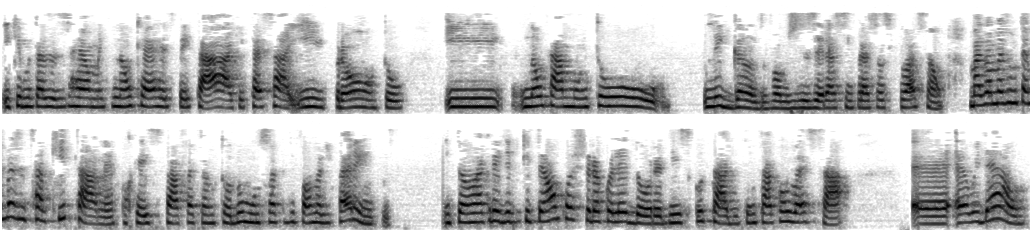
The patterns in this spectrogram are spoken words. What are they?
e que muitas vezes realmente não quer respeitar, que quer sair, pronto, e não está muito ligando, vamos dizer assim, para essa situação. Mas ao mesmo tempo a gente sabe que está, né? Porque isso está afetando todo mundo, só que de forma diferente. Então, eu acredito que ter uma postura acolhedora, de escutar, de tentar conversar, é, é o ideal.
